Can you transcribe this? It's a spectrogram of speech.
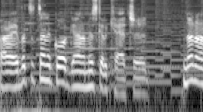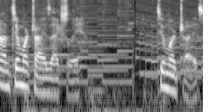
Alright, if it's a Tentacool again, I'm just gonna catch it. No, no, no, two more tries actually. Two more tries.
